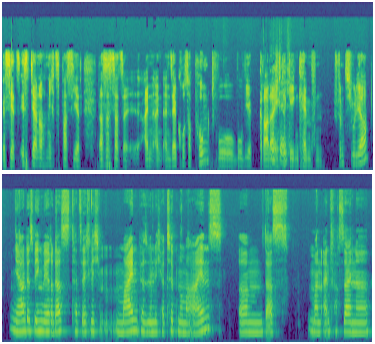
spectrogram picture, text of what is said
bis jetzt ist ja noch nichts passiert. Das ist tatsächlich ein, ein, ein sehr großer Punkt, wo, wo wir gerade eigentlich dagegen kämpfen. Stimmt's, Julia? Ja, deswegen wäre das tatsächlich mein persönlicher Tipp Nummer eins, ähm, dass man einfach seine,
